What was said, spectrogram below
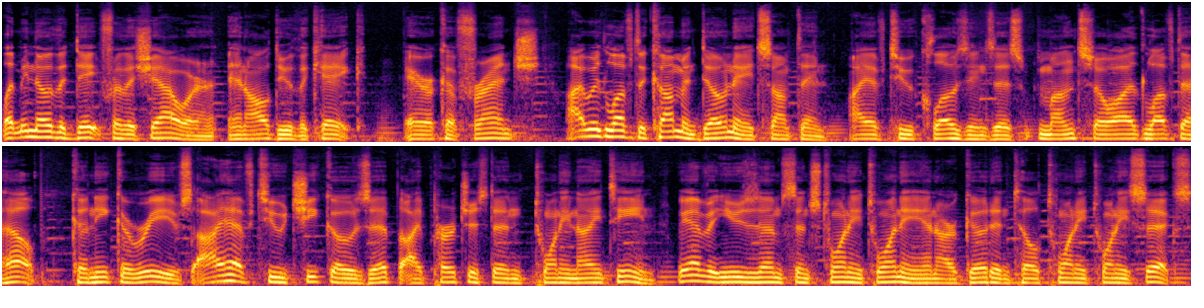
let me know the date for the shower and I'll do the cake. Erica French, I would love to come and donate something. I have two closings this month, so I'd love to help. Kanika Reeves, I have two Chicco Zip I purchased in 2019. We haven't used them since 2020 and are good until 2026.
